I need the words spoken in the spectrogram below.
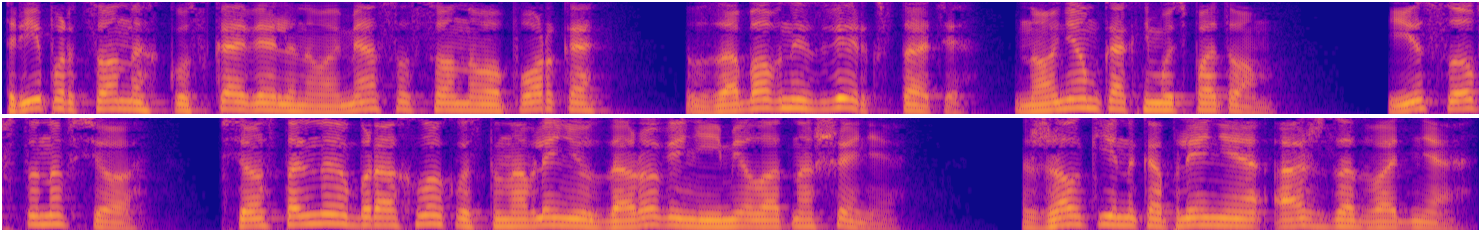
три порционных куска вяленого мяса сонного порка. Забавный зверь, кстати, но о нем как-нибудь потом. И, собственно, все. Все остальное барахло к восстановлению здоровья не имело отношения. Жалкие накопления аж за два дня.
